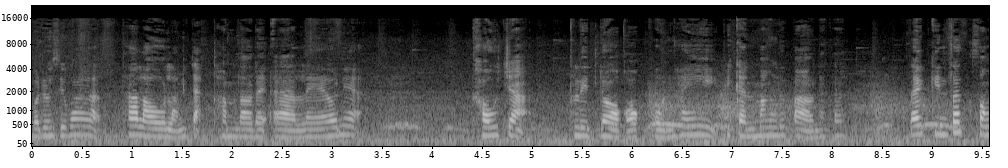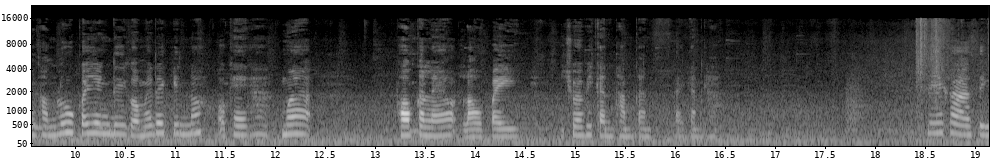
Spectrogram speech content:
มาดูซิว่าถ้าเราหลังจากทำเราได้อ่าแล้วเนี่ย เขาจะผลิตดอกออกผลให้พี่กันมั่งหรือเปล่านะคะ ได้กินสักสองสามลูกก็ยังดีกว่าไม่ได้กินเนาะโอเคค่ะ เมื่อพร้อมกันแล้วเราไปช่วยพี่กันทำกันไปกันค่ะ นี่ค่ะสิ่ง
